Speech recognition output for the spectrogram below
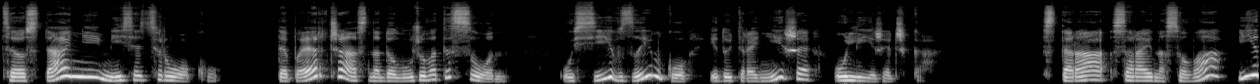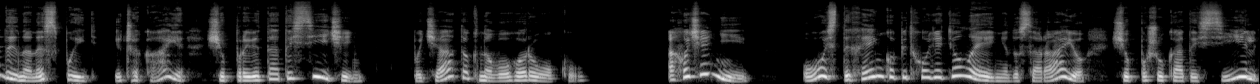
це останній місяць року. Тепер час надолужувати сон. Усі взимку ідуть раніше у ліжечка. Стара сарайна сова єдина не спить і чекає, щоб привітати січень, початок нового року. А хоча ні, ось тихенько підходять олені до сараю, щоб пошукати сіль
